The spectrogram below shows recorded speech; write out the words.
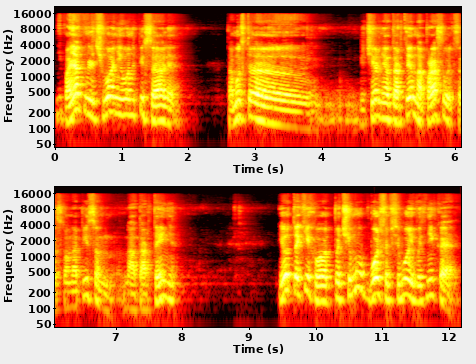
Непонятно, для чего они его написали. Потому что э, вечерний Тартен напрашивается, что написан на Тартене. И вот таких вот почему больше всего и возникает.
